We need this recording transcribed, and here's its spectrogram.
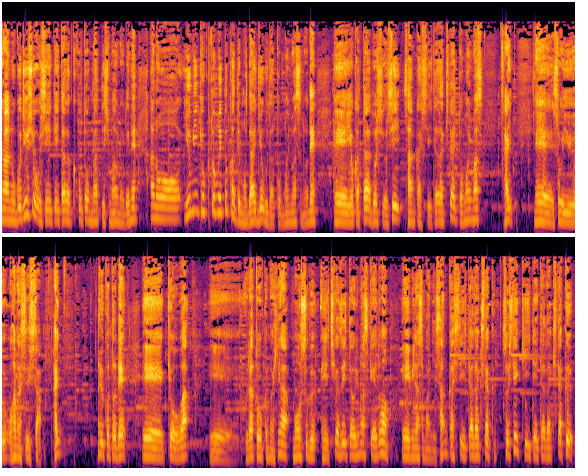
あの、ご住所を教えていただくことになってしまうのでね、あの、郵便局止めとかでも大丈夫だと思いますので、えー、よかったらどしどし参加していただきたいと思います。はい。えー、そういうお話でした。はい。ということで、えー、今日は、えー、裏トークの日がもうすぐ、えー、近づいておりますけれども、えー、皆様に参加していただきたく、そして聞いていただきたく、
